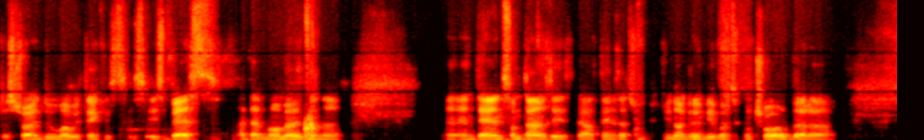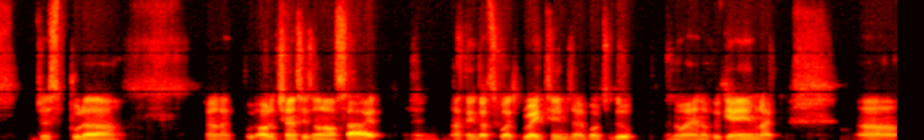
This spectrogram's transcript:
just try to do what we think is is, is best at that moment and. Uh, and then sometimes there are things that you're not going to be able to control, but uh, just put a kind of put all the chances on our side, and I think that's what great teams are able to do. You know, end of the game, like uh,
